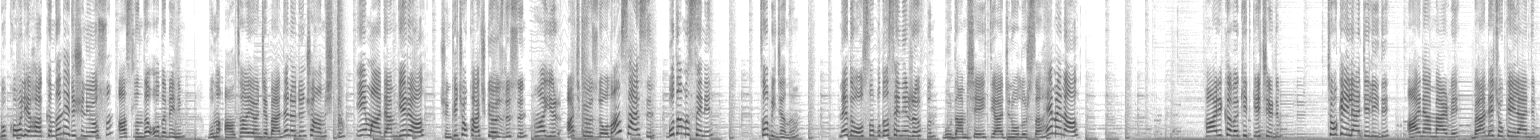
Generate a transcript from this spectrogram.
Bu kolye hakkında ne düşünüyorsun? Aslında o da benim. Bunu 6 ay önce benden ödünç almıştım. İyi madem geri al. Çünkü çok aç gözlüsün. Hayır, aç gözlü olan sensin. Bu da mı senin? Tabii canım. Ne de olsa bu da senin rafın. Buradan bir şeye ihtiyacın olursa hemen al. Harika vakit geçirdim. Çok eğlenceliydi. Aynen Merve. Ben de çok eğlendim.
